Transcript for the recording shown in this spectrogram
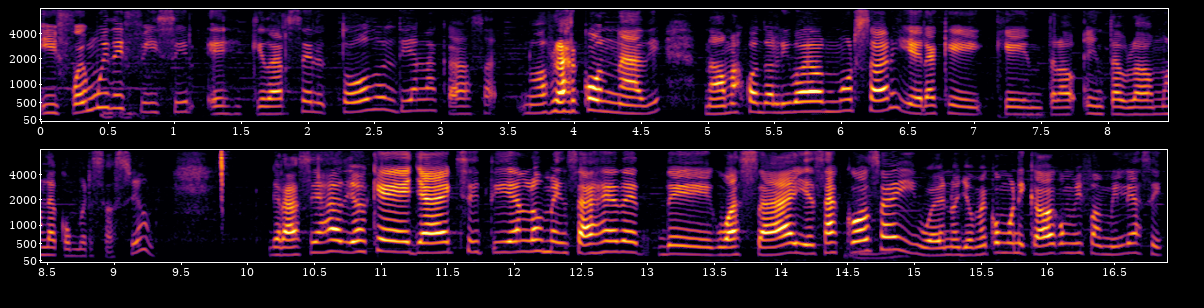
y fue muy difícil eh, quedarse todo el día en la casa, no hablar con nadie, nada más cuando él iba a almorzar y era que, que entra- entablábamos la conversación. Gracias a Dios que ya existían los mensajes de, de WhatsApp y esas cosas y bueno, yo me comunicaba con mi familia así.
